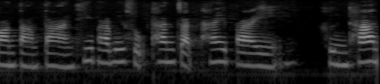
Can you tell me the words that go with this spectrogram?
กรณ์ต่างๆ ที่พระภิกษุท่านจัดให้ไปคืนท่าน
